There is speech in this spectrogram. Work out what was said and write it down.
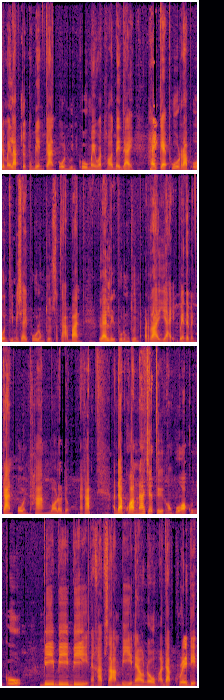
จะไม่รับจดทะเบียนการโอนหุ้นกู้ไม่ว่าทอดใด ๆ ให้แก่ผู้รับโอนที่ไม่ใช่ผู้ลงทุนสถาบัน และหรือผู้ลงทุนรายใหญ่ เว้นแต่เป็นการโอนทางมรดกนะครับ อันดับความน่าเชื่อถือของผู้ออกหุ้นกู้ BBB นะครับ 3B แนวโน้มอันดับเครดิต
